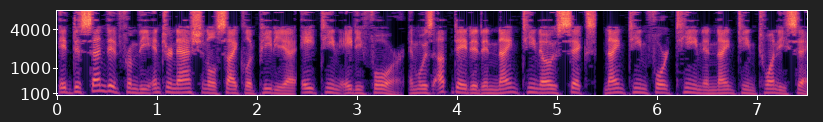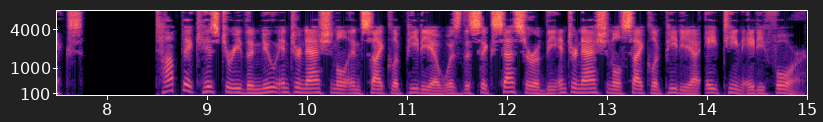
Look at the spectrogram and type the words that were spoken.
It descended from the International Cyclopedia 1884 and was updated in 1906, 1914 and 1926. Topic History The New International Encyclopedia was the successor of the International Cyclopedia 1884.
